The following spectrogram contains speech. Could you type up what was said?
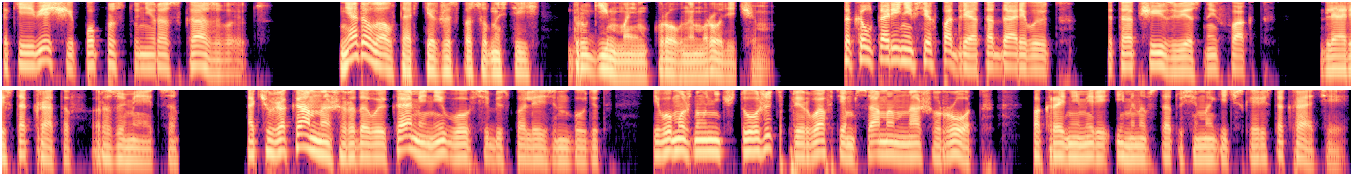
такие вещи попросту не рассказывают. Не дал алтарь тех же способностей другим моим кровным родичам. Так алтари не всех подряд одаривают. Это общеизвестный факт. Для аристократов, разумеется. А чужакам наш родовой камень и вовсе бесполезен будет. Его можно уничтожить, прервав тем самым наш род, по крайней мере, именно в статусе магической аристократии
